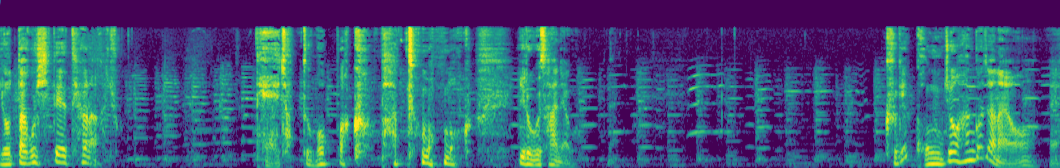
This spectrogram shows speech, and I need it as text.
요따구 시대에 태어나가지고 대접도 못 받고 밥도 못 먹고 이러고 사냐고. 네. 그게 공정한 거잖아요. 네,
